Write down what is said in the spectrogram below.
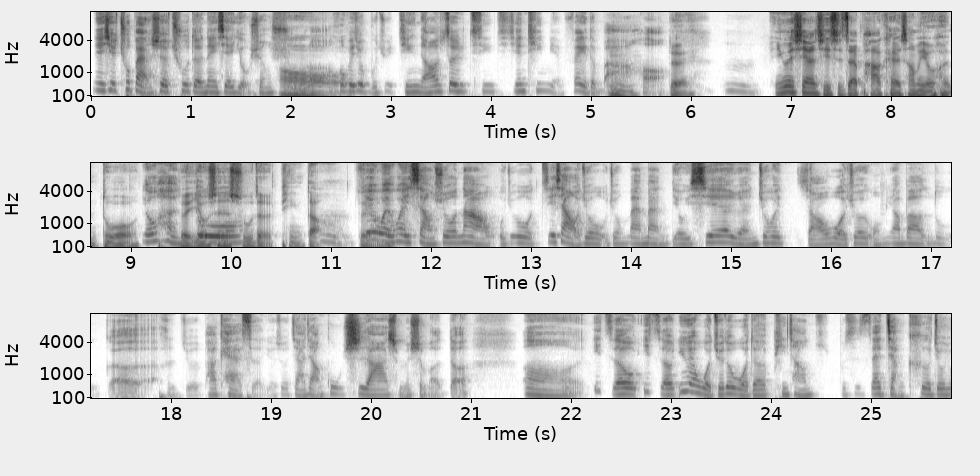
那些出版社出的那些有声书了？哦、会不会就不去听，然后这听先听免费的吧？哈、嗯，对。嗯，因为现在其实，在 Podcast 上面有很多有很多。对有声书的频道，嗯，所以我也会想说，那我就接下来我就我就慢慢有一些人就会找我，就我们要不要录个就是 Podcast，有时候讲讲故事啊什么什么的。呃，一直一直，因为我觉得我的平常不是在讲课，就是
